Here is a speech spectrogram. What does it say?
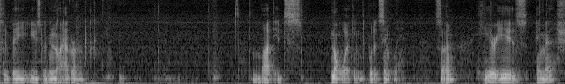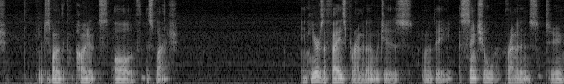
to be used within Niagara, but it's not working, to put it simply. So here is a mesh, which is one of the components of the splash. And here is a phase parameter, which is one of the essential parameters to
